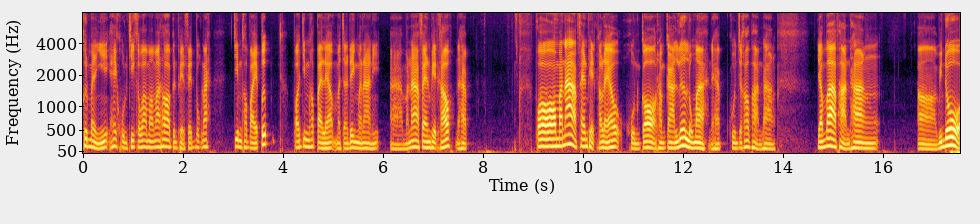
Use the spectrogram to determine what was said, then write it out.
ขึ้นมาอย่างนี้ให้คุณคลิกคำว่ามาม่าทอดเป็นเพจ Facebook นะ จิ้มเข้าไปปุ๊บพอจิ้มเข้าไปแล้วมันจะเด้งมาหน้านี้อ่ามาหน้าแฟนเพจเขานะครับ พอมาหน้าแฟนเพจเขาแล้ว คุณก็ทำการเลื่อนลงมานะครับ คุณจะเข้าผ่านทาง ย้ำว่าผ่านทางวินโดว์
